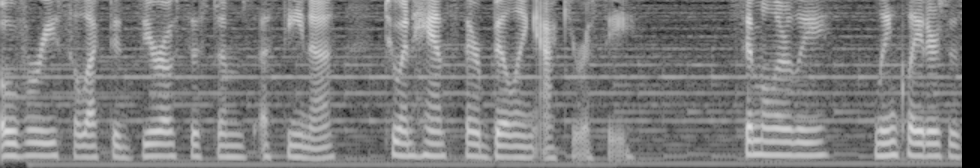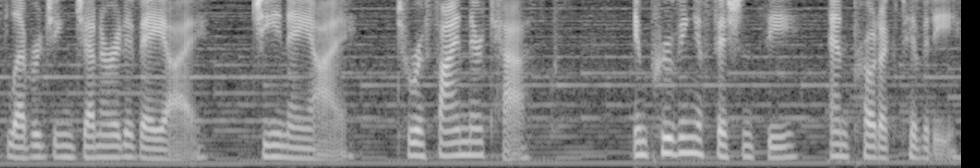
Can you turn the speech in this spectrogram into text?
Overy selected Zero Systems Athena to enhance their billing accuracy. Similarly, Linklaters is leveraging generative AI, Gen AI, to refine their tasks, improving efficiency and productivity.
